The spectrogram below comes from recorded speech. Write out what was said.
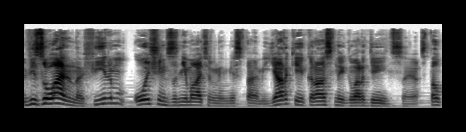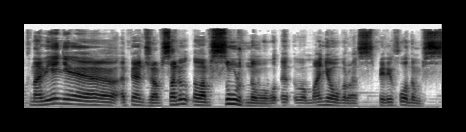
Визуально фильм очень занимательный местами. Яркие красные гвардейцы. Столкновение, опять же, абсолютно абсурдного вот этого маневра с переходом с,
